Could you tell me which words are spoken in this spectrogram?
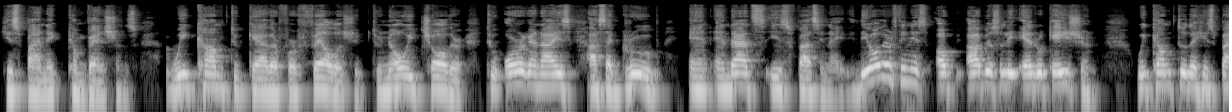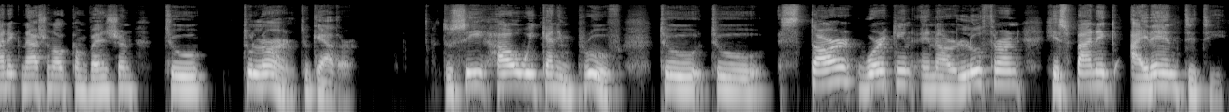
Hispanic conventions. We come together for fellowship, to know each other, to organize as a group, and, and that is fascinating. The other thing is obviously education. We come to the Hispanic National Convention to, to learn together, to see how we can improve to to start working in our lutheran hispanic identity.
